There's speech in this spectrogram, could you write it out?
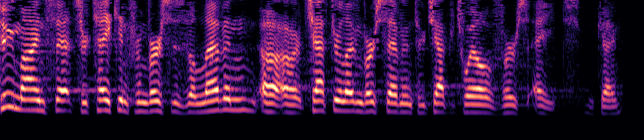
two mindsets are taken from verses 11, uh, or chapter 11 verse 7 through chapter 12 verse 8. Okay?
